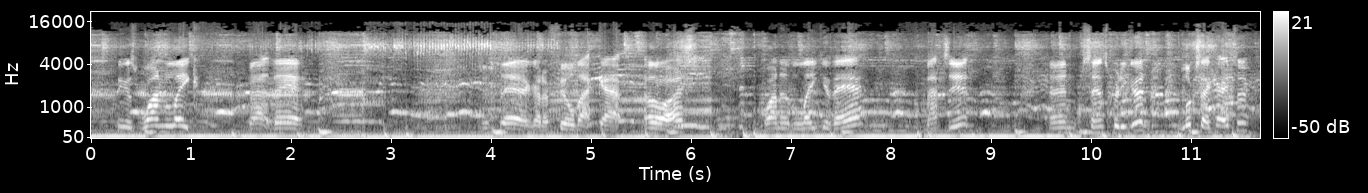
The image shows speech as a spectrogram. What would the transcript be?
I think there's one leak back there. Just there, I gotta fill that gap. Otherwise, one little leaker there, that's it. And sounds pretty good. Looks okay too.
